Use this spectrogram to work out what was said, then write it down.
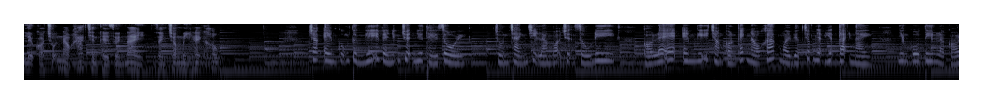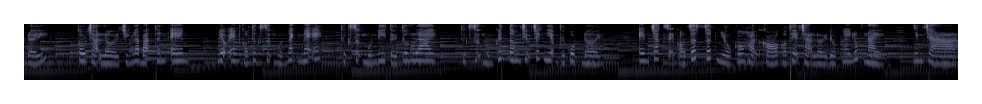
liệu có chỗ nào khác trên thế giới này dành cho mình hay không. Chắc em cũng từng nghĩ về những chuyện như thế rồi. Trốn tránh chỉ làm mọi chuyện xấu đi. Có lẽ em nghĩ chẳng còn cách nào khác ngoài việc chấp nhận hiện tại này, nhưng cô tin là có đấy. Câu trả lời chính là bản thân em. Liệu em có thực sự muốn mạnh mẽ, thực sự muốn đi tới tương lai, thực sự muốn quyết tâm chịu trách nhiệm với cuộc đời? Em chắc sẽ có rất rất nhiều câu hỏi khó có thể trả lời được ngay lúc này. Nhưng chà,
